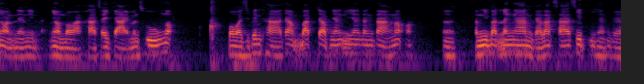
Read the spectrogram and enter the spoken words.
ย้อนแนวนี้แหละย้อนบ่ว่าค่าใช้จ่ายมันสูงเนาะบ่ว่าสิเป็นค่าจับบัตรจับหยังอีหยังต่าง ๆ เนาะเออ อันนี้บัตรแรงงานก็รักษาสิทธิ์อีหยังก็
